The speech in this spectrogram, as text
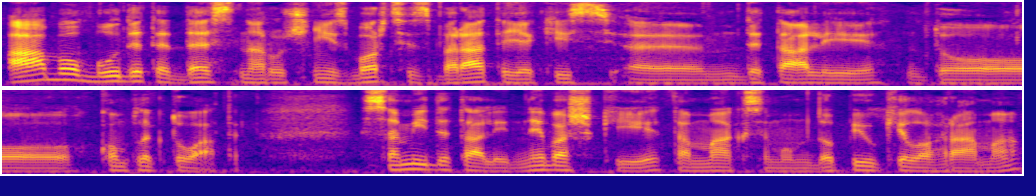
Або будете десь на ручній зборці збирати якісь е, деталі до комплектувати. Самі деталі не важкі, там максимум до пів кілограма.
